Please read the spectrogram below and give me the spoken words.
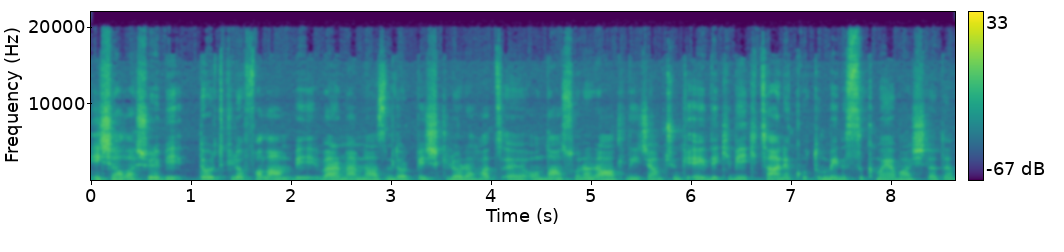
İnşallah şöyle bir 4 kilo falan bir vermem lazım. 4-5 kilo rahat. Ee, Ondan sonra rahatlayacağım. Çünkü evdeki bir iki tane kotum beni sıkmaya başladı.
